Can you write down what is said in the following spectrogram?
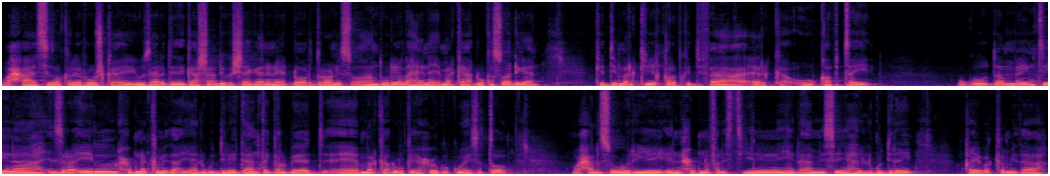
waxaa sidoo kale ruushka ay wasaaraddeeda gaashaandhigu sheegeen inay dhowr dronis oo aan duuriyo lahayn ay markaa dhulka soo dhigeen kadib markii qalabka difaaca cirka uu qabtay ugu dambeyntiina israel xubno ka mid a ayaa lagu dilay daanta galbeed ee marka dhulka ay xooga ku haysato. Waxaa la soo wariyey in xubno falastiiniin la aaminsan yahay lagu dilay. Qeybo ka mid ah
